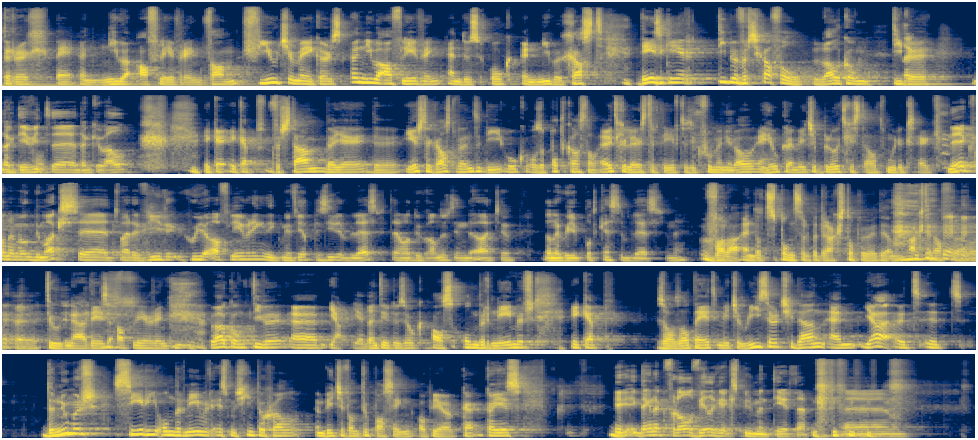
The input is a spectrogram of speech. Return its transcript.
terug bij een nieuwe aflevering van Future Makers. Een nieuwe aflevering en dus ook een nieuwe gast. Deze keer Type Verschaffel. Welkom, Type. Dag David, uh, dank je wel. ik, eh, ik heb verstaan dat jij de eerste gast bent die ook onze podcast al uitgeluisterd heeft. Dus ik voel me nu wel een heel klein beetje blootgesteld, moet ik zeggen. Nee, ik vond hem ook de max. Uh, het waren vier goede afleveringen die ik met veel plezier heb beluisterd. En wat doe ik anders in de auto dan een goede podcast te beluisteren. Hè? Voilà, en dat sponsorbedrag stoppen we dan achteraf wel uh, toe na deze aflevering. Welkom, Tieve. Uh, ja, jij bent hier dus ook als ondernemer. Ik heb, zoals altijd, een beetje research gedaan. En ja, het, het de noemer serie ondernemer is misschien toch wel een beetje van toepassing op jou. Kan, kan je eens... Ik, ik, denk dat ik vooral veel geëxperimenteerd heb. uh,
